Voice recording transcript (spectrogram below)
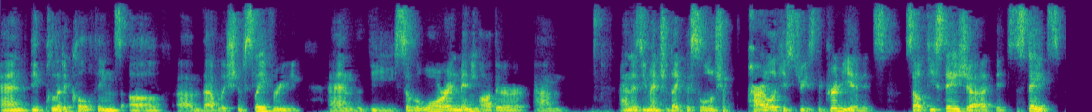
and the political things of um, the abolition of slavery and the Civil War and many other, um, and as you mentioned, like this whole parallel histories, the Caribbean, it's Southeast Asia, it's the States.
